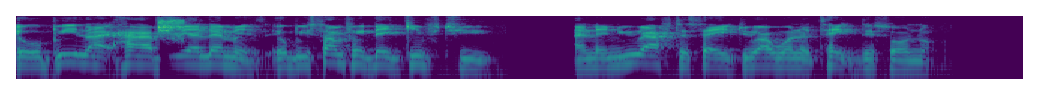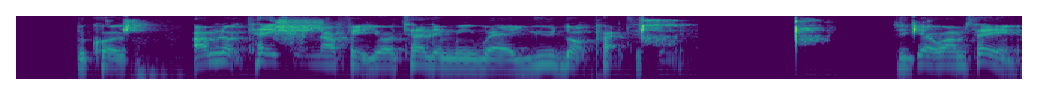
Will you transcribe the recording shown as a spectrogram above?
it will be like how BLM is. It'll be something they give to you, and then you have to say, do I want to take this or not? Because I'm not taking nothing you're telling me where you're not practicing it. Do you get what I'm saying?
